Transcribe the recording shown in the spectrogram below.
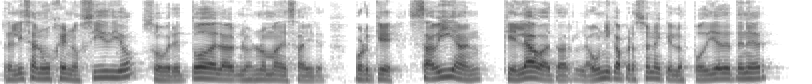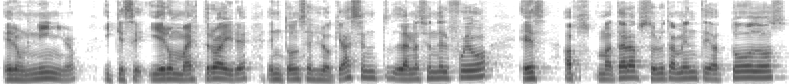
realizan un genocidio sobre todos los nómades aire, porque sabían que el avatar, la única persona que los podía detener, era un niño y, que se, y era un maestro aire, entonces lo que hacen la Nación del Fuego es matar absolutamente a todos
